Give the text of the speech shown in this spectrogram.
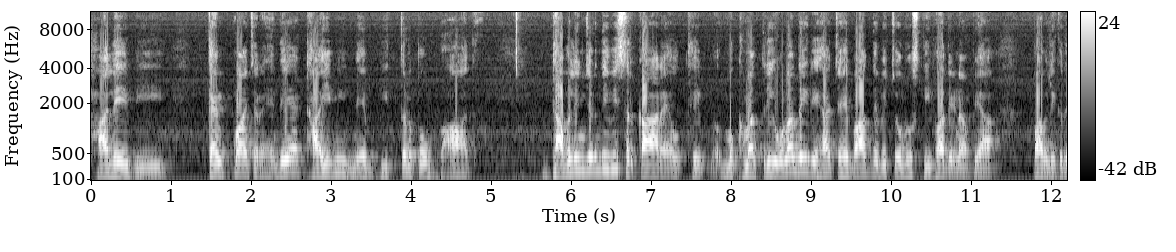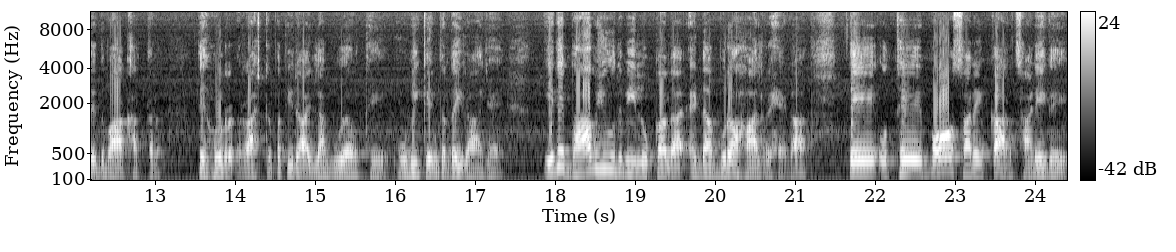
ਹਾਲੇ ਵੀ ਕੈਂਪਾਂ 'ਚ ਰਹਿੰਦੇ ਆ 28 ਮਹੀਨੇ ਬੀਤਣ ਤੋਂ ਬਾਅਦ। ਡਬਲ ਇੰਜਨ ਦੀ ਵੀ ਸਰਕਾਰ ਹੈ ਉੱਥੇ, ਮੁੱਖ ਮੰਤਰੀ ਉਹਨਾਂ ਦਾ ਹੀ ਰਿਹਾ, ਚਾਹੇ ਬਾਅਦ ਦੇ ਵਿੱਚ ਉਹਨੂੰ ਅਸਤੀਫਾ ਦੇਣਾ ਪਿਆ ਪਬਲਿਕ ਦੇ ਦਬਾਅ ਖਾਤਰ। ਤੇ ਹੁਣ ਰਾਸ਼ਟਰਪਤੀ ਰਾਜ ਲਾਗੂ ਹੈ ਉੱਥੇ, ਉਹ ਵੀ ਕੇਂਦਰ ਦਾ ਹੀ ਰਾਜ ਹੈ। ਇਹਦੇ ਬਾਵਜੂਦ ਵੀ ਲੋਕਾਂ ਦਾ ਐਡਾ ਬੁਰਾ ਹਾਲ ਰਹੇਗਾ, ਤੇ ਉੱਥੇ ਬਹੁਤ ਸਾਰੇ ਘਰ ਸਾੜੇ ਗਏ।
